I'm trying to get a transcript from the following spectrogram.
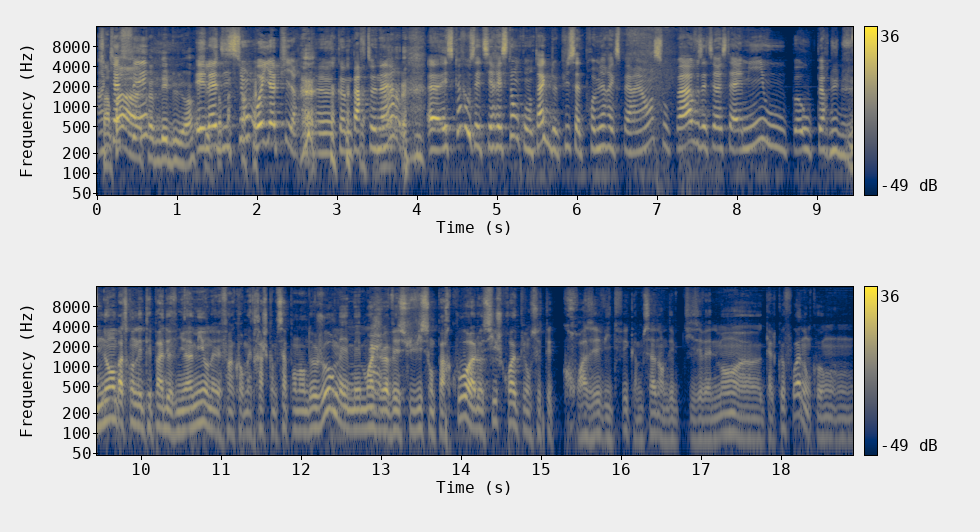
un Sympa café. euh, comme début. Hein. Et l'addition, oui, il y a pire euh, comme partenaire. Euh, Est-ce que vous étiez resté en contact depuis cette première expérience ou pas? Vous étiez resté amis ou, perdu de vue? Non, parce qu'on n'était pas devenus amis. On avait fait un court métrage comme ça pendant deux jours, mais, mais moi, Ouais. j'avais suivi son parcours, elle aussi, je crois, et puis on s'était croisés vite fait comme ça dans des petits événements euh, quelques fois. Donc on,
